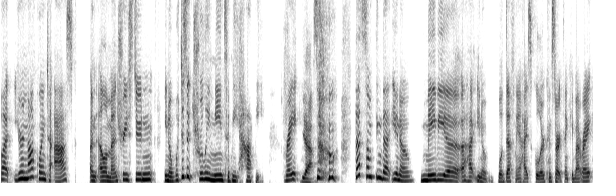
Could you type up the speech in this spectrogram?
But you're not going to ask an elementary student, you know, what does it truly mean to be happy? right yeah so that's something that you know maybe a, a high, you know well definitely a high schooler can start thinking about right?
